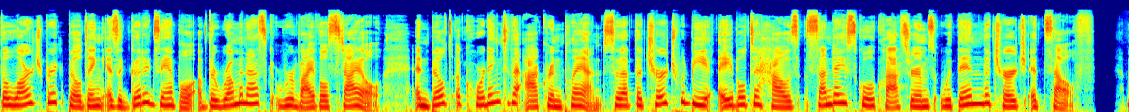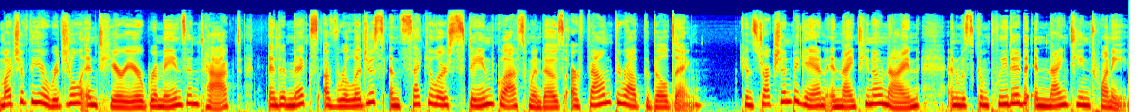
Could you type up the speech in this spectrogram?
the large brick building is a good example of the Romanesque revival style and built according to the Akron plan so that the church would be able to house Sunday school classrooms within the church itself. Much of the original interior remains intact, and a mix of religious and secular stained glass windows are found throughout the building. Construction began in 1909 and was completed in 1920.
